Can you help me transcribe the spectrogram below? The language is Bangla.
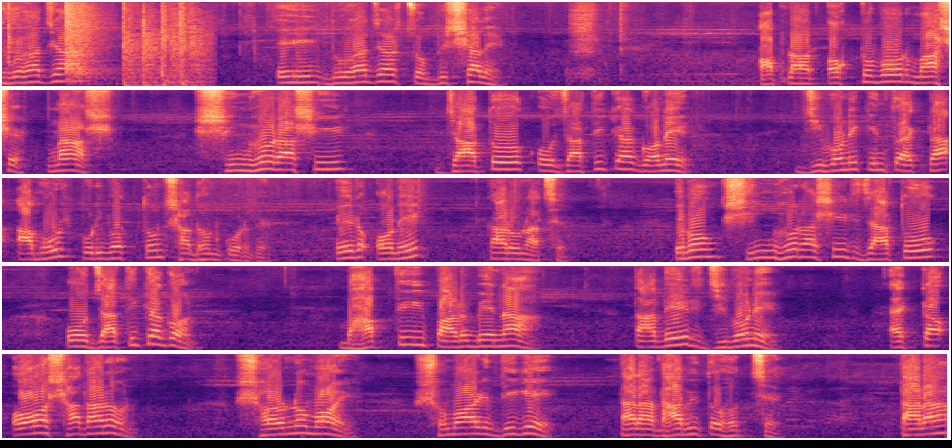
দু হাজার এই দু হাজার চব্বিশ সালে আপনার অক্টোবর মাসে মাস সিংহ রাশির জাতক ও জাতিকা গণের জীবনে কিন্তু একটা আমূল পরিবর্তন সাধন করবে। এর অনেক কারণ আছে। এবং সিংহ রাশির জাতক ও জাতিকাগণ ভাবতেই পারবে না তাদের জীবনে একটা অসাধারণ স্বর্ণময় সময়ের দিকে তারা ধাবিত হচ্ছে। তারা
